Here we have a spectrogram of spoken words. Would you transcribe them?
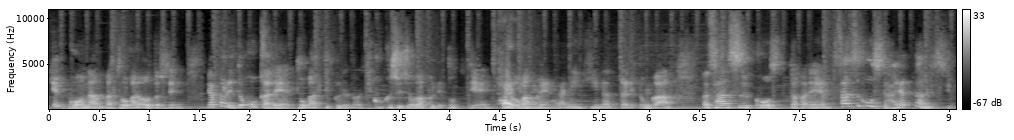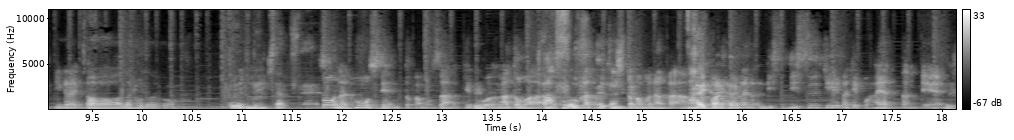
結構なんか尖ろうとして、やっぱりどこかで尖ってくるのは帰国子女学で取って、はい小学園が人気になったりとか、算数コースとかで、算数コースって流行ったんですよ、意外と。ああ、なるほど、なるほど。ブームで来たんですね。そうなんです、法線とかもさ、結構、うんうんあとは国学院とかもなんか、はいはいはい割とね理理数系が結構流行ったんで、うんうん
